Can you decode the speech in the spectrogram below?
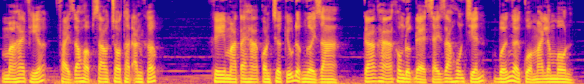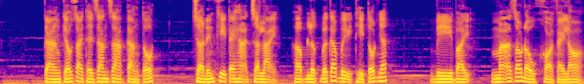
Mà hai phía phải giao hợp sao cho thật ăn khớp. Khi mà tài hạ còn chưa cứu được người ra Các hạ không được để xảy ra hôn chiến Với người của Mai Lâm Môn. Càng kéo dài thời gian ra càng tốt. Chờ đến khi tài hạ trở lại Hợp lực với các vị thì tốt nhất. Vì vậy Mã giáo đầu khỏi phải lo.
